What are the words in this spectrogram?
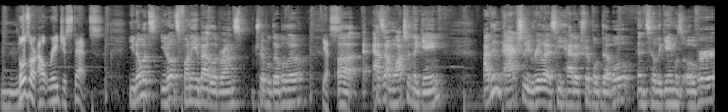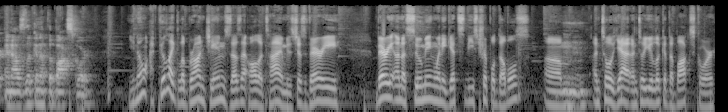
Those are outrageous stats. You know what's you know what's funny about LeBron's triple double though? Yes. Uh, as I'm watching the game, I didn't actually realize he had a triple double until the game was over, and I was looking up the box score. You know, I feel like LeBron James does that all the time. He's just very, very unassuming when he gets these triple doubles. Um, Until yeah, until you look at the box score.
